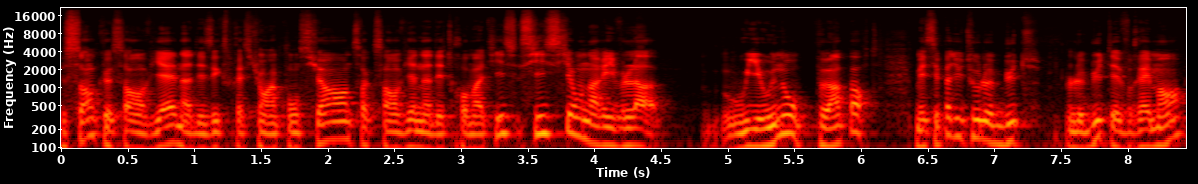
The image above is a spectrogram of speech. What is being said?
sans que ça en vienne à des expressions inconscientes, sans que ça en vienne à des traumatismes. Si, si on arrive là, oui ou non, peu importe. Mais c'est pas du tout le but. Le but est vraiment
